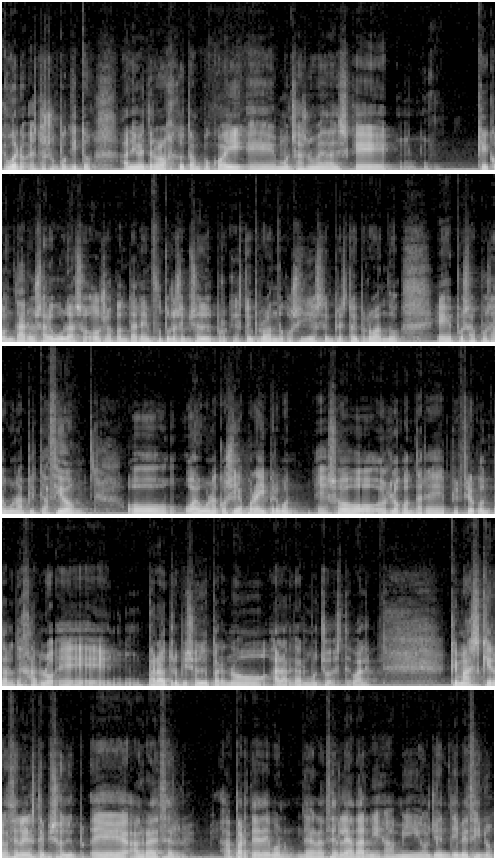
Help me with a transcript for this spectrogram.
Bueno, esto es un poquito a nivel tecnológico, tampoco hay eh, muchas novedades que, que contaros, algunas os lo contaré en futuros episodios porque estoy probando cosillas, siempre estoy probando eh, pues, pues, alguna aplicación o, alguna cosilla por ahí, pero bueno, eso os lo contaré, prefiero contar, dejarlo eh, para otro episodio para no alargar mucho este, ¿vale? ¿Qué más quiero hacer en este episodio? Eh, aparte de, bueno, de agradecerle a Dani, a mi oyente y vecino,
